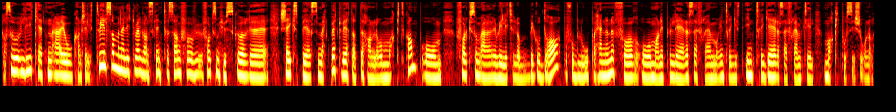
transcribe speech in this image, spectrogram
altså, likheten er jo kanskje litt tvilsom, men er likevel ganske interessant. For folk som husker eh, Shakespeares Macbeth, vet at det handler om maktkamp, og om folk som er villige til å begå drap og få blod på hendene for å manipulere seg frem og intrigere seg frem til maktposisjoner.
